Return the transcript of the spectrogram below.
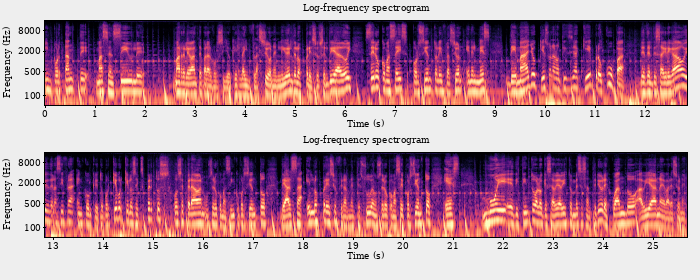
importante, más sensible, más relevante para el bolsillo, que es la inflación, el nivel de los precios. El día de hoy, 0,6% la inflación en el mes de mayo, que es una noticia que preocupa desde el desagregado y desde la cifra en concreto. ¿Por qué? Porque los expertos, José, esperaban un 0,5% de alza en los precios, finalmente sube un 0,6%. Es muy eh, distinto a lo que se había visto en meses anteriores, cuando habían eh, variaciones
